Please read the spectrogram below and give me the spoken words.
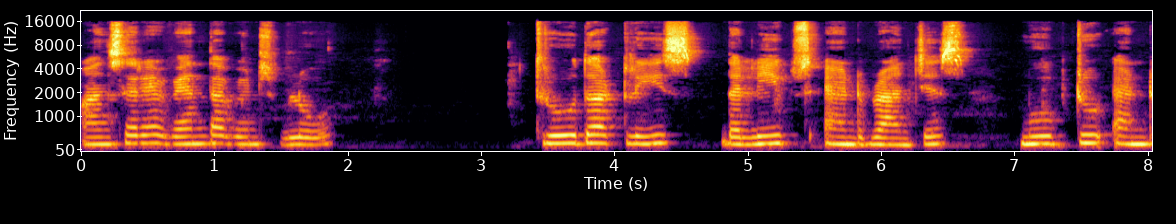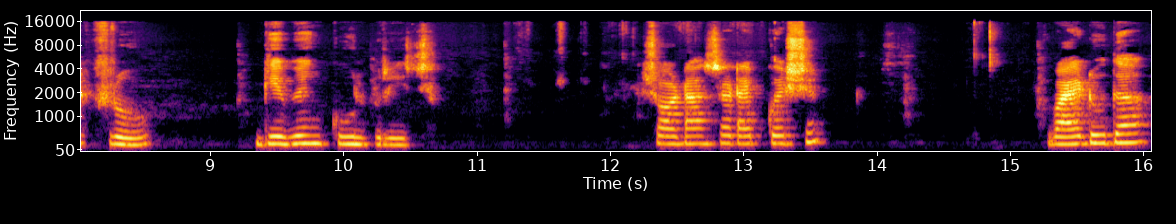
Answer when the winds blow through the trees the leaves and branches move to and fro giving cool breeze. Short answer type question. Why do the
